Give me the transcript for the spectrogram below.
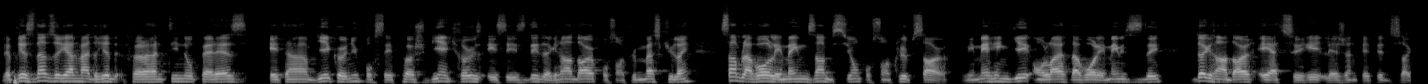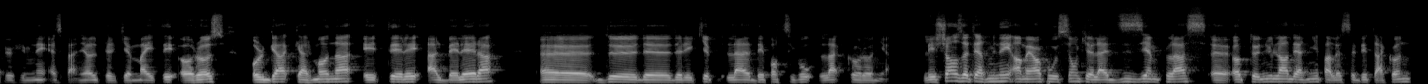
Le président du Real Madrid, Florentino Pérez, étant bien connu pour ses poches bien creuses et ses idées de grandeur pour son club masculin, semble avoir les mêmes ambitions pour son club sœur. Les Merengues ont l'air d'avoir les mêmes idées de grandeur et attirer les jeunes pépites du soccer féminin espagnol tels que Maite Oroz, Olga Carmona et Tere Albelera euh, de, l'équipe Deportivo La Colonia. Les chances de terminer en meilleure position que la dixième place euh, obtenue l'an dernier par le CD Tacon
